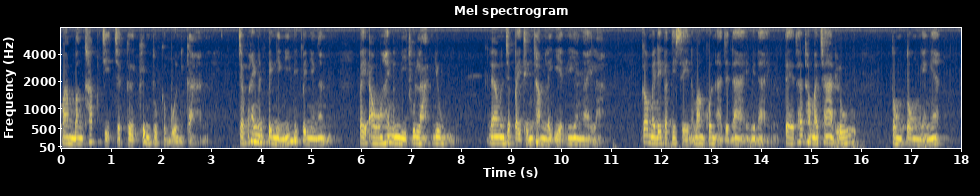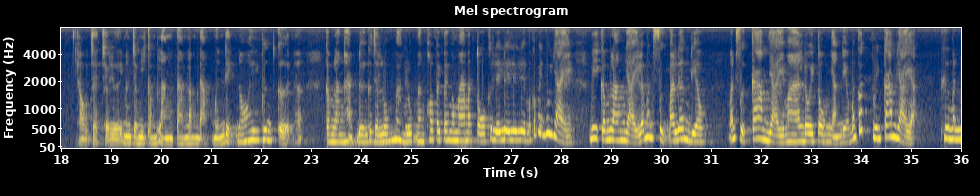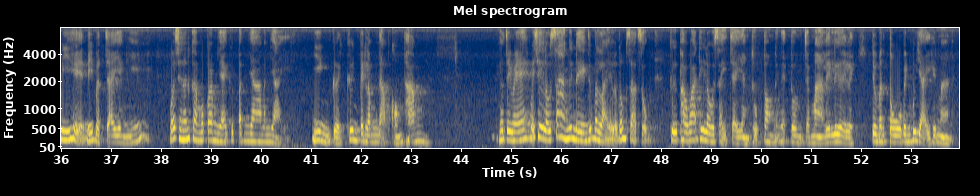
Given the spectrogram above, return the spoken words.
ความบังคับจิตจะเกิดขึ้นทุกกระบวนการ จะให้มันเป็นอย่างนี้ไม่เป็นอย่างนั้น ไปเอาให้มันมีธุระยุ่ง แล้วมันจะไปถึงทำละเอียดนี่ยังไงล่ะ ก็ไม่ได้ปฏิเสธนะบางคนอาจจะได้ไม่ได้ แต่ถ้าธรรมชาติรู้ตรงๆอย่างเงี้ยเขาจะเฉลยมันจะมีกำลังตามลำดับเหมือนเด็กน้อยเพิ่งเกิดนะ กำลังหัดเดินก็จะล้มบ้างลุกบ้างพอไปไปมามามันโตขึ้นเรื่อยๆเรื่อยๆมันก็เป็นผู้ใหญ่ มีกำลังใหญ่แล้วมันฝึกมาเรื่องเดียว มันฝึกกล้ามใหญ่มาโดยตรงอย่างเดียว มันก็เป็นกล้ามใหญ่อะคือมันมีเหตุมีปัจจัยอย่างนี้ เพราะฉะนั้นคำว่ากล้ามใหญ่คือปัญญามันใหญ่ ยิ่งเกิดขึ้นเป็นลำดับของธรรมเข้าใจไหมไม่ใช่เราสร้างขึ้นเองขึ้นมาไหลเราต้องสะสม คือภาวะที่เราใส่ใจอย่างถูกต้องนั่นแหละต้นมันจะมาเรื่อยๆเลยจนมันโตเป็นผู้ใหญ่ขึ้นมานะ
